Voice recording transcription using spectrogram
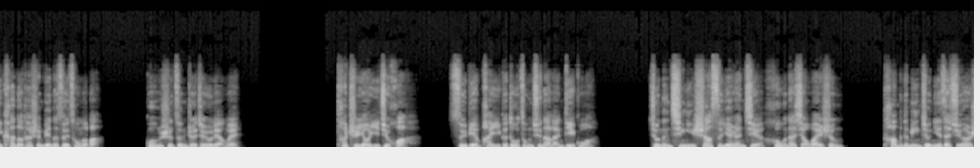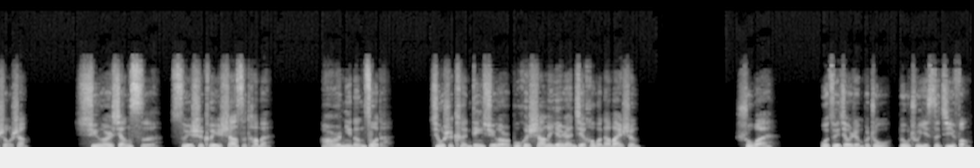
你看到他身边的随从了吧？光是尊者就有两位。他只要一句话，随便派一个斗宗去纳兰帝国，就能轻易杀死嫣然姐和我那小外甥，他们的命就捏在熏儿手上。熏儿想死，随时可以杀死他们。而你能做的，就是肯定熏儿不会杀了嫣然姐和我那外甥。说完，我嘴角忍不住露出一丝讥讽。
